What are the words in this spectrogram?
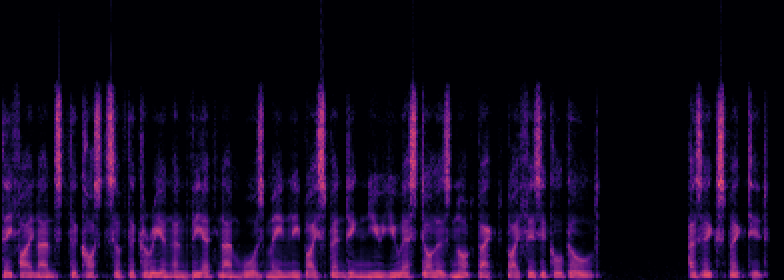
They financed the costs of the Korean and Vietnam wars mainly by spending new US dollars not backed by physical gold. As expected,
